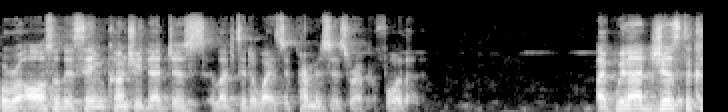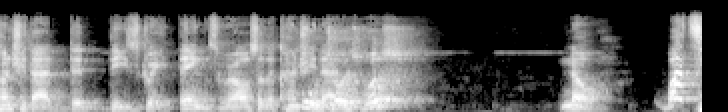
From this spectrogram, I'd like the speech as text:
but we're also the same country that just elected a white supremacist right before that. Like we're not just the country that did these great things. We're also the country Ooh, that George Bush. No, what?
